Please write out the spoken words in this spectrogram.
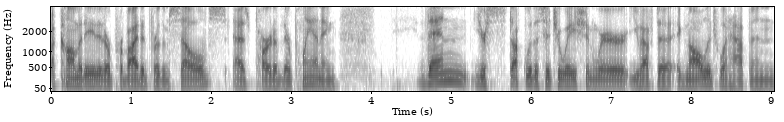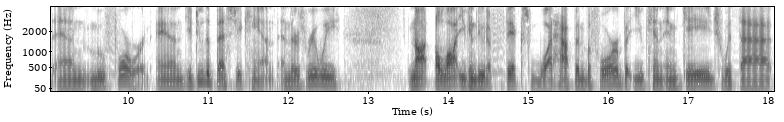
accommodated or provided for themselves as part of their planning then you're stuck with a situation where you have to acknowledge what happened and move forward and you do the best you can and there's really not a lot you can do to fix what happened before, but you can engage with that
